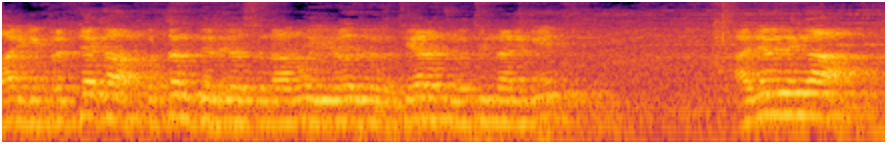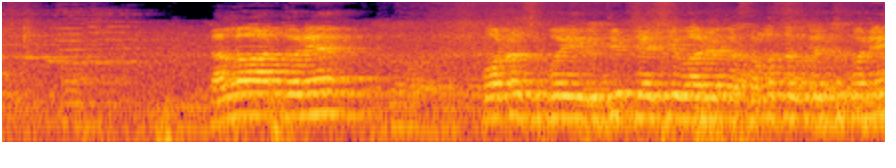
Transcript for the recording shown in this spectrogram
వారికి ప్రత్యేక కృతజ్ఞత తెలియజేస్తున్నాను. ఈరోజు టీఆర్ఎస్ వచ్చిన దానికి. అదేవిధంగా తెల్లవారితోనే ఫోటోస్ పోయి విజిట్ చేసి వారి యొక్క సమస్యలు తెచ్చుకొని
